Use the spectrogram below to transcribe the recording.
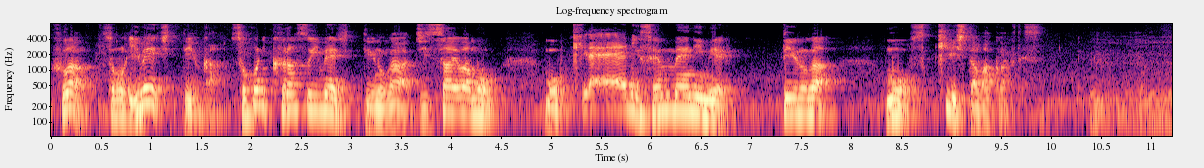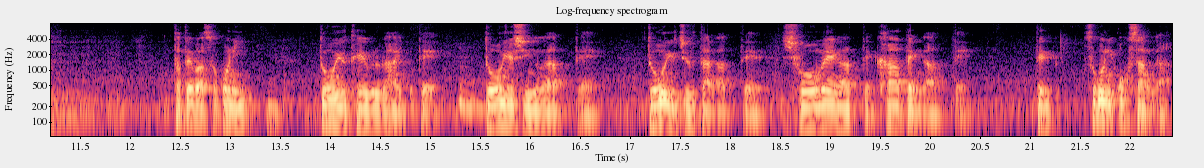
不安そのイメージっていうかそこに暮らすイメージっていうのが実際はもうもう綺麗に鮮明に見えるっていうのがもうすっきりしたワクワクです。例えばそこにどういうテーブルが入ってどういう寝具があってどういう絨毯があって照明があってカーテンがあってでそこに奥さんが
